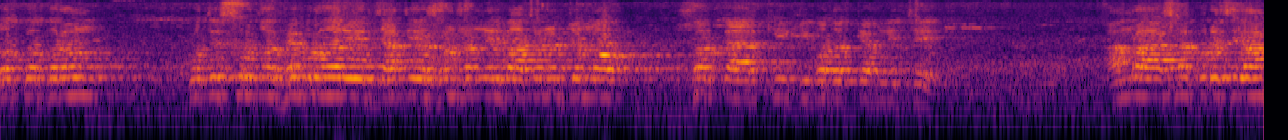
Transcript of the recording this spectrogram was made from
লক্ষ্য করুন, প্রতিশ্রুত ফেব্রুয়ারির জাতীয় সংসদ নির্বাচনের জন্য সরকার কি কি পদক্ষেপ নিচ্ছে? আমরা আশা করেছিলাম,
